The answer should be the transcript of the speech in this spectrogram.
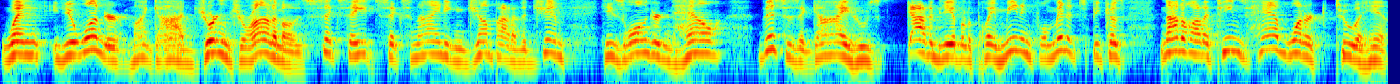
When you wonder, my God, Jordan Geronimo's 6'8, 6'9, he can jump out of the gym, he's longer than hell. This is a guy who's got to be able to play meaningful minutes because not a lot of teams have one or two of him.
